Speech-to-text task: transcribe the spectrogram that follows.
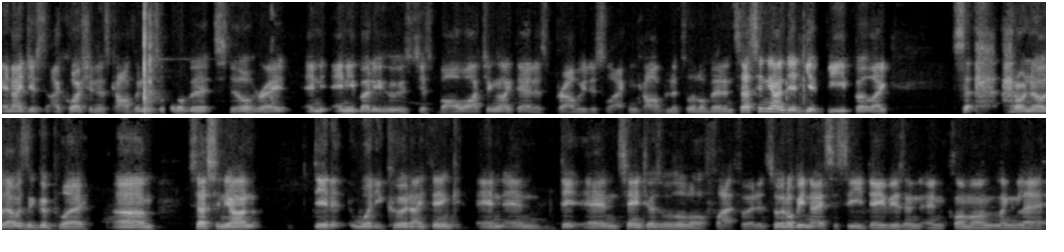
and I just I question his confidence a little bit still, right? And anybody who is just ball watching like that is probably just lacking confidence a little bit. And Sessegnon did get beat, but like I don't know, that was a good play. Um Sessegnon did what he could, I think, and and and Sanchez was a little flat-footed. So it'll be nice to see Davies and and Clement Lenglet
